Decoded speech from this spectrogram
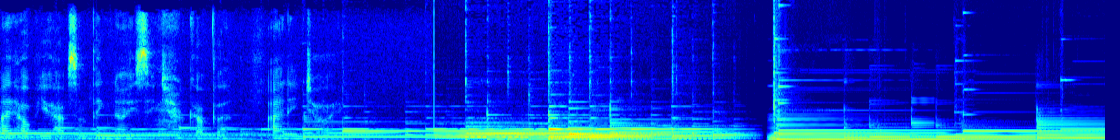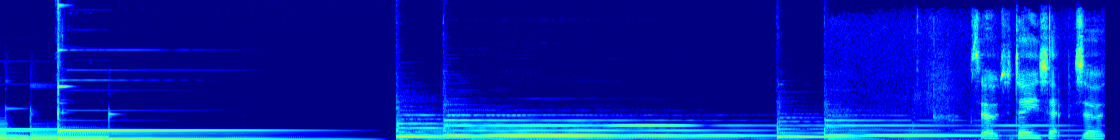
I hope you have something nice in your cuppa and enjoy. Today's episode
